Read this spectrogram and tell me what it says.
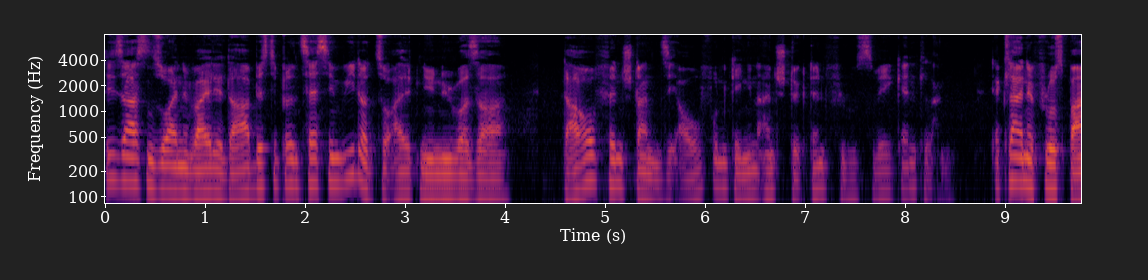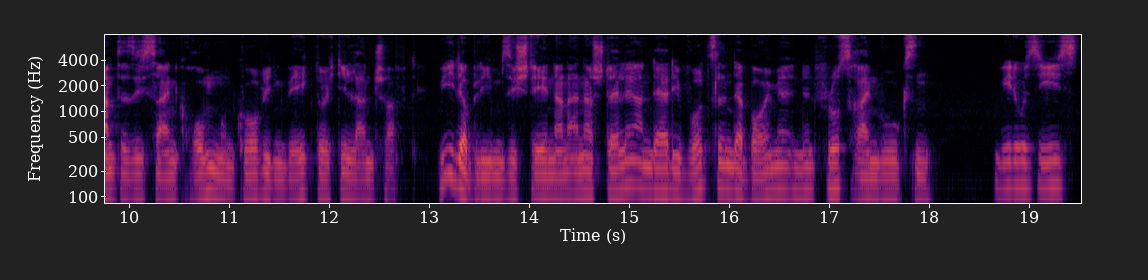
Sie saßen so eine Weile da, bis die Prinzessin wieder zu Alten hinübersah. Daraufhin standen sie auf und gingen ein Stück den Flussweg entlang. Der kleine Fluss bahnte sich seinen krummen und kurvigen Weg durch die Landschaft. Wieder blieben sie stehen an einer Stelle, an der die Wurzeln der Bäume in den Fluss reinwuchsen. Wie du siehst,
